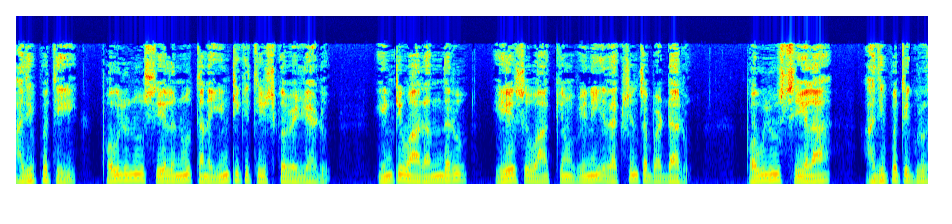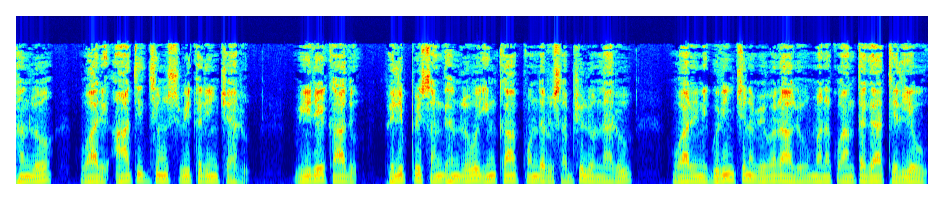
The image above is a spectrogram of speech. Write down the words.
అధిపతి పౌలును శీలను తన ఇంటికి తీసుకువెళ్ళాడు. ఇంటి వారందరూ యేసు వాక్యం విని రక్షించబడ్డారు. పౌలు శీల అధిపతి గృహంలో వారి ఆతిథ్యం స్వీకరించారు. వీరే కాదు ఫిలిప్పి సంఘంలో ఇంకా కొందరు సభ్యులున్నారు. వారిని గురించిన వివరాలు మనకు అంతగా తెలియవు.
